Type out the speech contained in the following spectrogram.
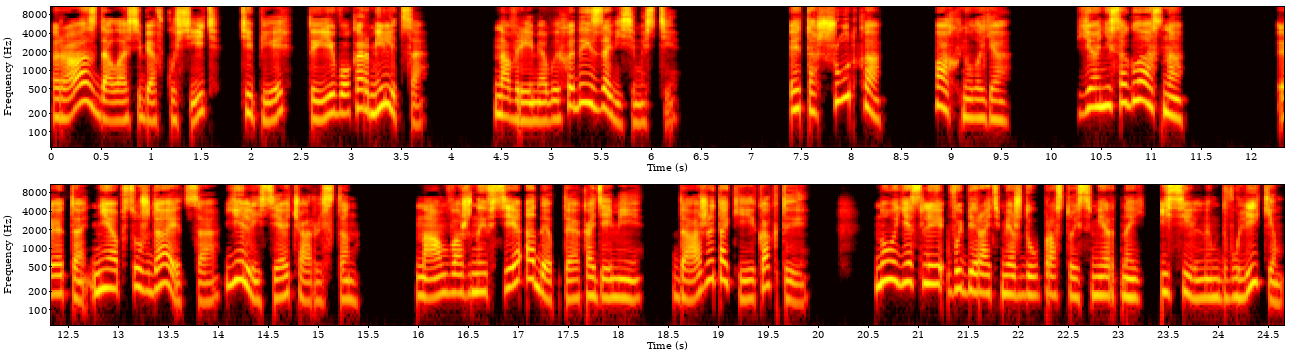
Раз дала себя вкусить, теперь ты его кормилица. На время выхода из зависимости. «Это шутка?» — ахнула я. «Я не согласна». «Это не обсуждается, Елисия Чарльстон. Нам важны все адепты Академии, даже такие, как ты. Но если выбирать между простой смертной и сильным двуликим,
